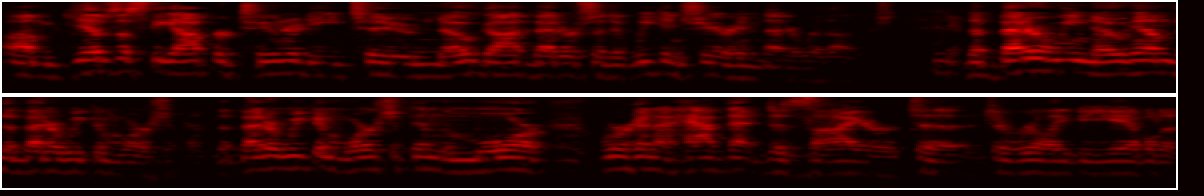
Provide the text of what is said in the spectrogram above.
um, gives us the opportunity to know God better so that we can share Him better with others. Yeah. The better we know Him, the better we can worship Him. The better we can worship Him, the more we're going to have that desire to, to really be able to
